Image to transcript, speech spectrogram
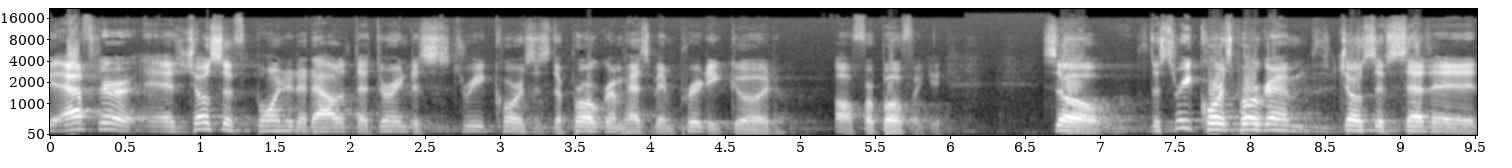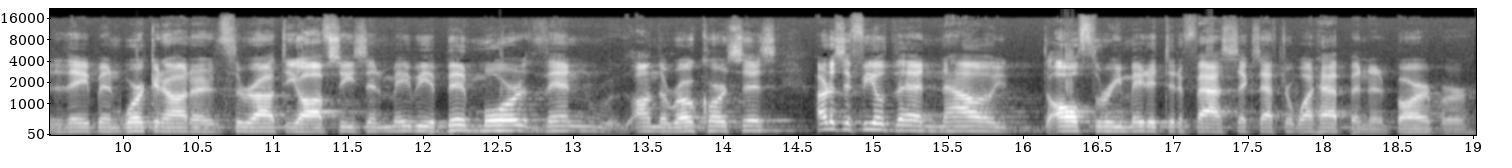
after, as Josef pointed it out, that during the street courses, the program has been pretty good. Oh, for both of you. So the street course program, Josef said that they've been working on it throughout the off season, maybe a bit more than on the road courses. How does it feel that now all three made it to the Fast Six after what happened at Barber?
